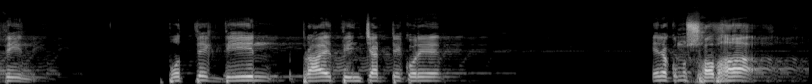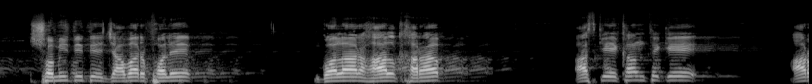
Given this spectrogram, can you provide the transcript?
দিন, প্রত্যেক দিন প্রায় তিন চারটে করে এরকম সভা সমিতিতে যাওয়ার ফলে গলার হাল খারাপ আজকে এখান থেকে আর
